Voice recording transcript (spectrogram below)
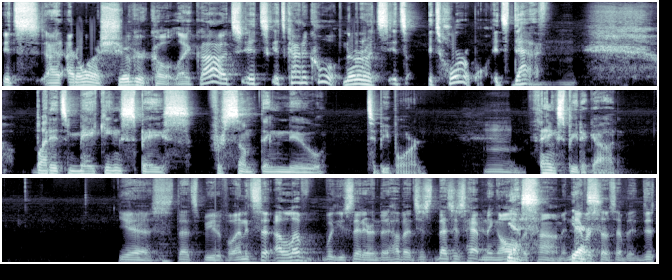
it's I, I don't want to sugarcoat like oh it's it's it's kind of cool. No, no, no, it's it's it's horrible. It's death, mm-hmm. but it's making space for something new to be born. Mm. Thanks be to God. Yes, that's beautiful, and it's I love what you said, Aaron. That how that's just that's just happening all yes. the time. It yes. never stops happening. Just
